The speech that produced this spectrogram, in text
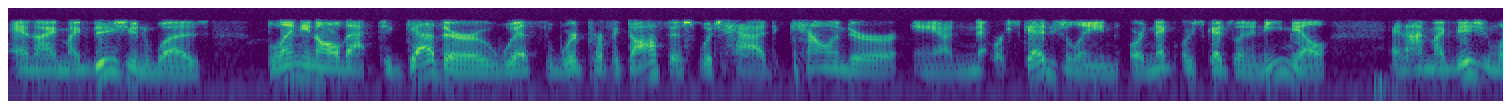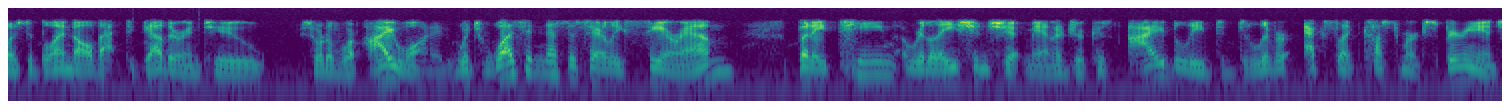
And I, my vision was blending all that together with WordPerfect Office, which had calendar and network scheduling or network scheduling and email. And I, my vision was to blend all that together into sort of what I wanted, which wasn't necessarily CRM, but a team relationship manager because I believe to deliver excellent customer experience,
